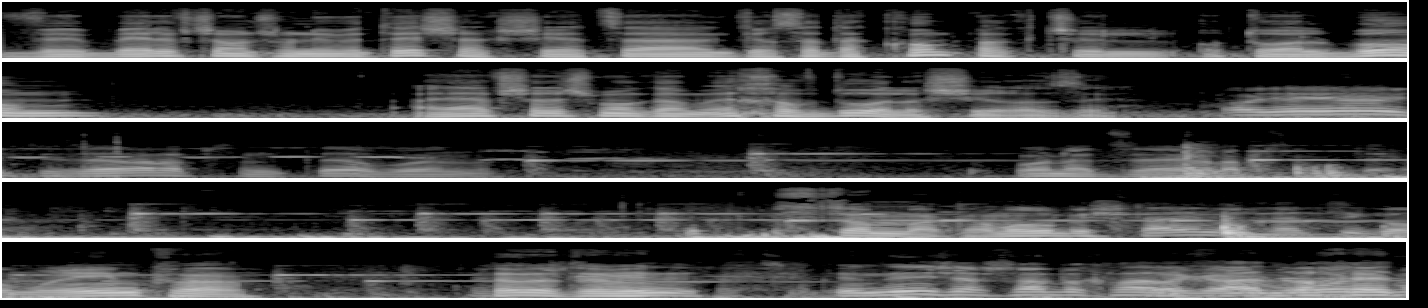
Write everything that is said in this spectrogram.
וב-1989, כשיצאה גרסת הקומפקט של אותו אלבום, היה אפשר לשמוע גם איך עבדו על השיר הזה. אוי אוי אוי, תיזהר על הפסנתר, בואנה. בואנה, תזהר לפסנתר. סתום, מה, גמרו בשתיים וחצי גומרים כבר? חבר'ה, אתם יודעים- שעכשיו בכלל רגע, אחד אמרו אתמול,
